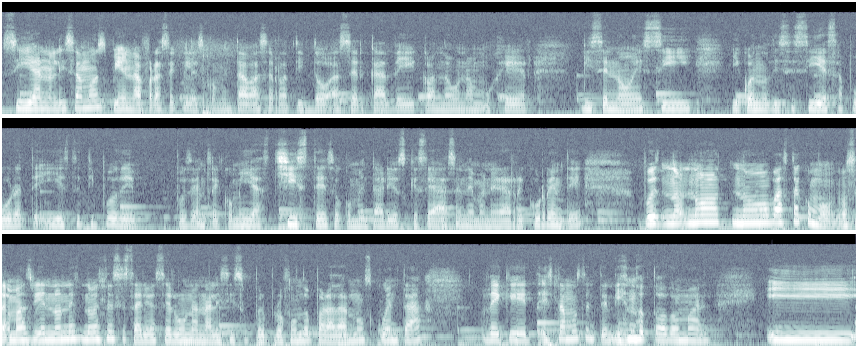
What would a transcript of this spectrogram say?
Si analizamos bien la frase que les comentaba hace ratito acerca de cuando una mujer dice no es sí y cuando dice sí es apúrate y este tipo de pues entre comillas chistes o comentarios que se hacen de manera recurrente, pues no, no, no basta como, o sea, más bien no, no es necesario hacer un análisis súper profundo para darnos cuenta de que estamos entendiendo todo mal. Y,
